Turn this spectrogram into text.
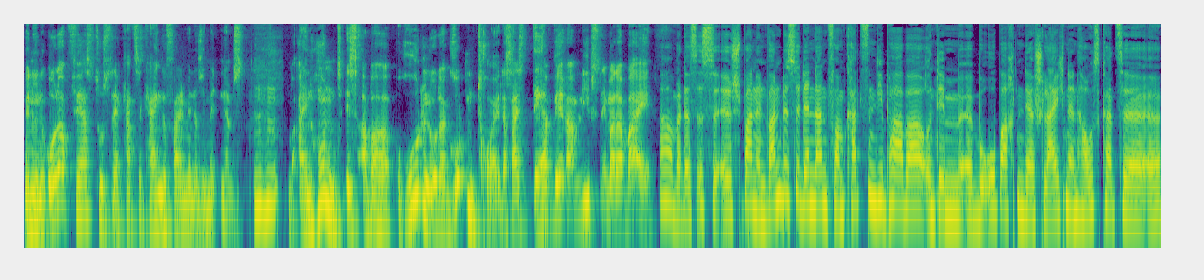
wenn du in Urlaub fährst, tust du der Katze keinen Gefallen, wenn du sie mitnimmst. Mhm. Ein Hund ist aber rudel- oder gruppentreu. Das heißt, der wäre am liebsten immer dabei. Ah, aber das ist äh, spannend. Wann bist du denn dann vom Katzenliebhaber und dem äh, Beobachten der schleichenden Hauskatze äh,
